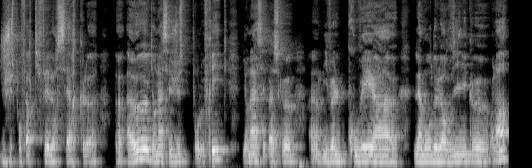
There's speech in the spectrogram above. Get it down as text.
juste pour faire kiffer leur cercle euh, à eux. Il y en a, c'est juste pour le fric. Il y en a, c'est parce que ils veulent prouver à l'amour de leur vie que voilà.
